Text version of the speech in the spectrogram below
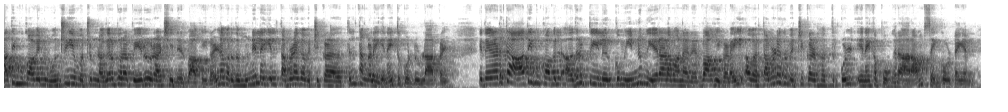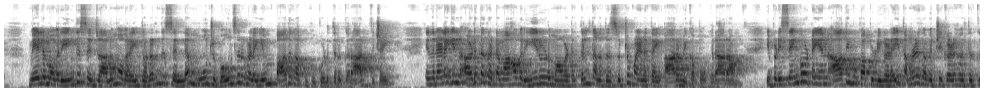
அதிமுகவின் ஒன்றிய மற்றும் நகர்ப்புற பேரூராட்சி நிர்வாகிகள் அவரது முன்னிலையில் தமிழக வெற்றிக் கழகத்தில் தங்களை இணைத்துக் கொண்டுள்ளார்கள். இதையடுத்து அதிமுகவில் அதிருப்தியில் இருக்கும் இன்னும் ஏராளமான நிர்வாகிகளை அவர் தமிழக வெற்றிக் கழகத்திற்குள் இணைக்கப் போகிறாராம் செங்கோட்டையன். மேலும் அவர் எங்கு சென்றாலும் அவரை தொடர்ந்து செல்ல மூன்று பவுன்சர்களையும் பாதுகாப்புக்கு கொடுத்திருக்கிறார் விஜய். இந்த நிலையில் அடுத்த கட்டமாக அவர் ஈரோடு மாவட்டத்தில் தனது சுற்றுப்பயணத்தை ஆரம்பிக்கப் போகிறாராம். இப்படி செங்கோட்டையன் அதிமுக புள்ளிகளை தமிழக வெற்றிக் கழகத்துக்கு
